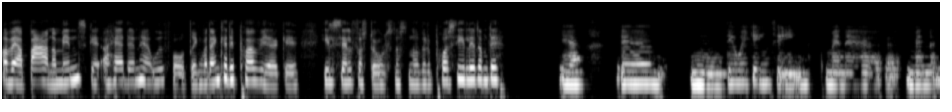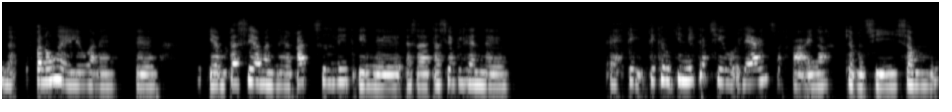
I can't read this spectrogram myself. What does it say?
og være barn og menneske, og have den her udfordring? Hvordan kan det påvirke hele selvforståelsen og sådan noget? Vil du prøve at sige lidt om det? Ja, øh, mm, det er jo ikke en til en, men, øh, men øh, for nogle af eleverne, øh, jamen, der ser man øh, ret tidligt en, øh, altså der simpelthen, øh, det, det kan jo give negative læringserfaringer, kan man sige, som,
